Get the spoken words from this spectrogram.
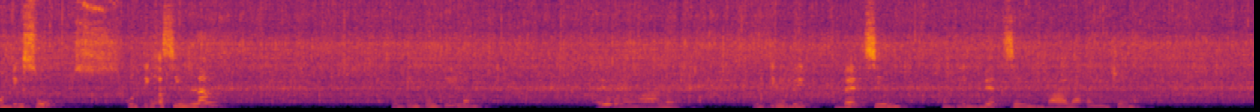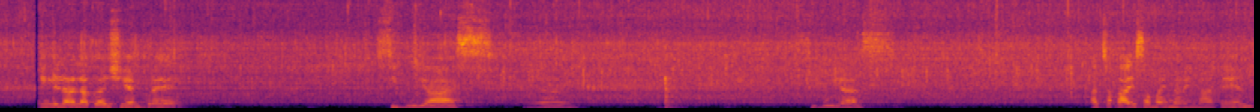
Kunting su kunting asin lang. Kunting-kunti lang. Ayoko nang maalat. Kunting betsin. Kunting betsin. Bahala kayo dyan. Kunting ilalagay, syempre, sibuyas. Ayan. Sibuyas. At saka isabay na rin natin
